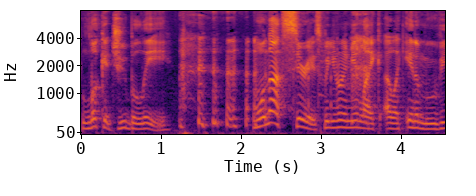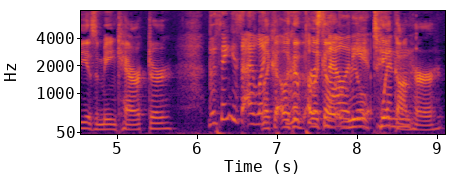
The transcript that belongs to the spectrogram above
look at Jubilee. well, not serious, but you know what I mean, like uh, like in a movie as a main character, The thing is, I like, like a, like her a like a real take when, on her.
